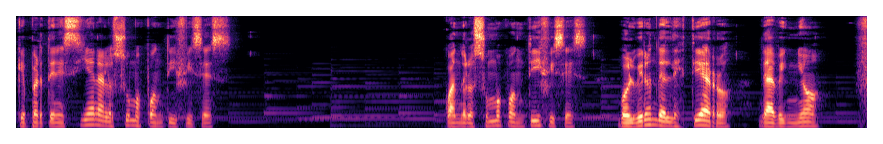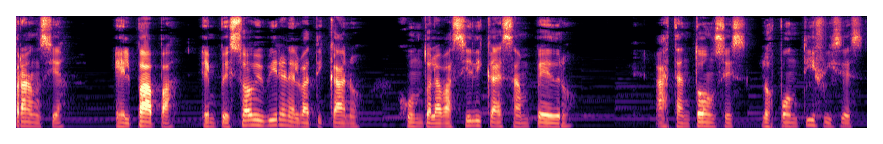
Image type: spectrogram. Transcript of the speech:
que pertenecían a los sumos pontífices. Cuando los sumos pontífices volvieron del destierro de Avignon, Francia, el Papa empezó a vivir en el Vaticano, junto a la Basílica de San Pedro. Hasta entonces, los pontífices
